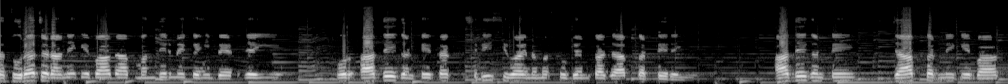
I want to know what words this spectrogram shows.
दतूरा चढ़ाने के बाद आप मंदिर में कहीं बैठ जाइए और आधे घंटे तक श्री शिवाय नमस्तुभ्यम का जाप करते रहिए। आधे घंटे जाप करने के बाद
